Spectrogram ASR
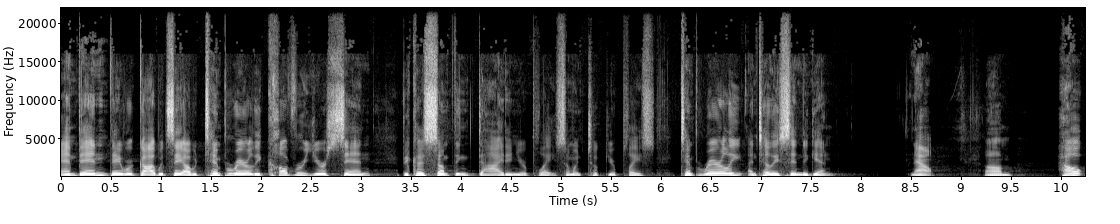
And then they were, God would say, I would temporarily cover your sin because something died in your place. Someone took your place temporarily until he sinned again. Now, um, how,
